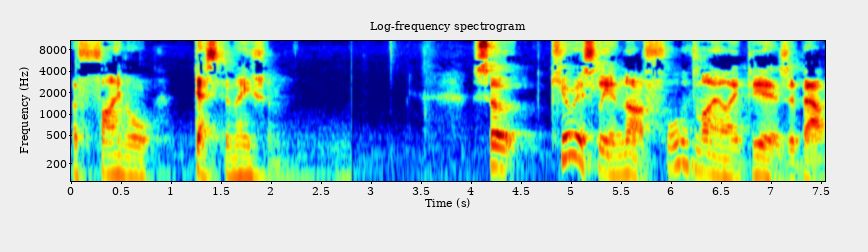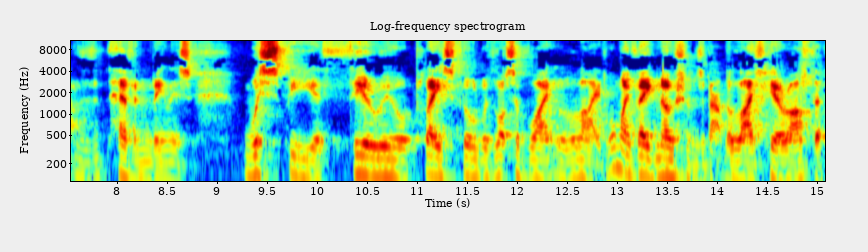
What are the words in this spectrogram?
a final destination. So, curiously enough, all of my ideas about heaven being this wispy, ethereal place filled with lots of white light, all my vague notions about the life hereafter,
